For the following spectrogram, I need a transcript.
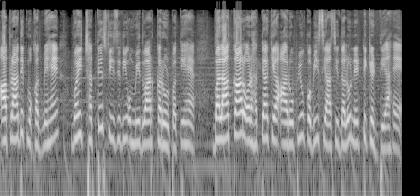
आपराधिक मुकदमे हैं, वहीं 36 फ़ीसदी उम्मीदवार करोड़पति हैं। बलात्कार और हत्या के आरोपियों को भी सियासी दलों ने टिकट दिया है।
